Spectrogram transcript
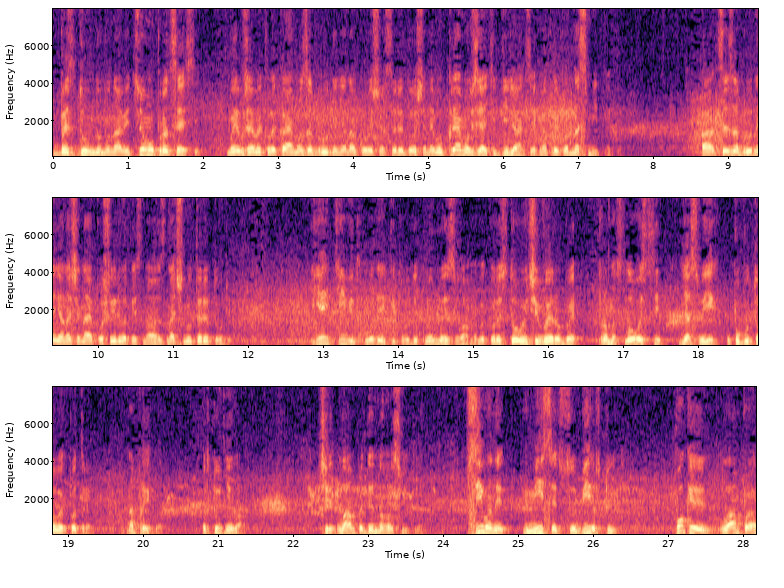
бездумному навіть цьому процесі ми вже викликаємо забруднення навколишнього середовища не в окремо взятій ділянці, як, наприклад, на смітнику. А це забруднення починає поширюватись на значну територію. Є ті відходи, які продукуємо ми з вами, використовуючи вироби промисловості для своїх побутових потреб. Наприклад, ртутні лампи чи лампи денного освітлення. Всі вони містять в собі ртуть. Поки лампа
